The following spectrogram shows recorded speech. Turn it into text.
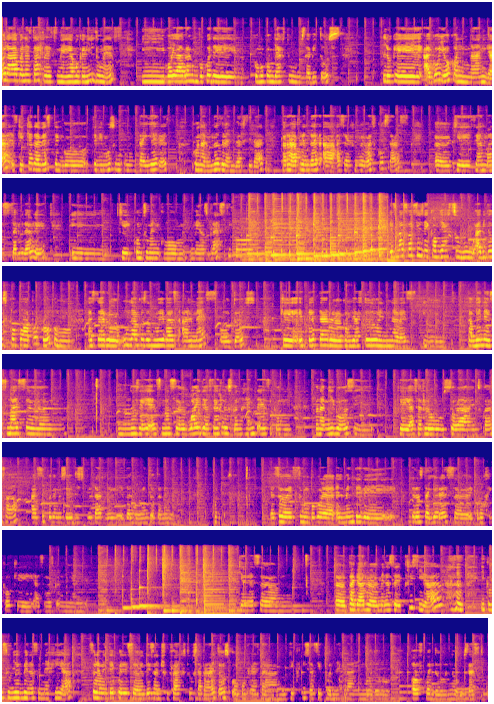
Hola, buenas tardes. Me llamo Camille Dumés y voy a hablar un poco de cómo cambiar tus hábitos. Lo que hago yo con una amiga es que cada vez tengo, tenemos un, taller con alumnos de la universidad para aprender a hacer nuevas cosas eh, que sean más saludables y que consumen como menos plástico. Más fácil de cambiar sus hábitos poco a poco, como hacer una cosa nuevas al mes o dos, que intentar cambiar todo en una vez. Y también es más, eh, no sé, es más eh, guay de hacerlos con gente y con, con amigos y que hacerlo sola en su casa. Así podemos eh, disfrutar del momento también juntos. Eso es un poco el mente de, de los talleres ecológicos que hacemos con mi amiga. Quieres uh, pagar menos electricidad y consumir menos energía, solamente puedes desenchufar tus aparatos o comprar esta multiprisa y ponerla en modo off cuando no usas tus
